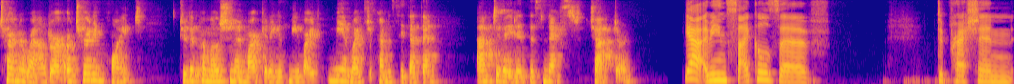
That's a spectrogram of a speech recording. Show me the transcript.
turnaround or, or turning point to the promotion and marketing of me, me and white supremacy that then activated this next chapter? Yeah, I mean, cycles of depression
